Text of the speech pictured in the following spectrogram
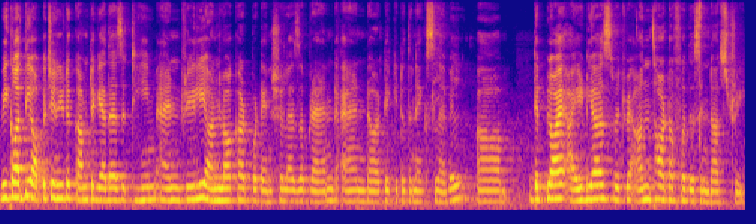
We got the opportunity to come together as a team and really unlock our potential as a brand and uh, take it to the next level. Um, deploy ideas which were unthought of for this industry.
